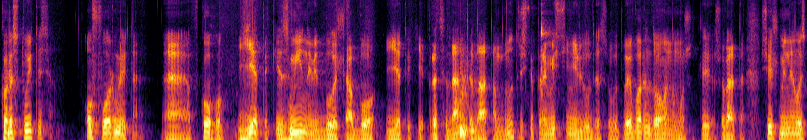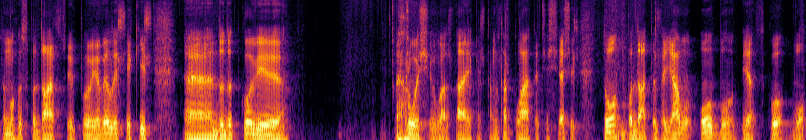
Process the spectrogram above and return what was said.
користуйтеся, оформлюйте. Е, В кого є такі зміни, відбулися або є такі прецеденти, да, там внутрішньо переміщені люди живуть, ви в орендованому житлі живете, щось змінилось в домогосподарстві, появились якісь е, додаткові гроші у вас, да, якась там зарплата чи ще щось, то подати заяву обов'язково.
